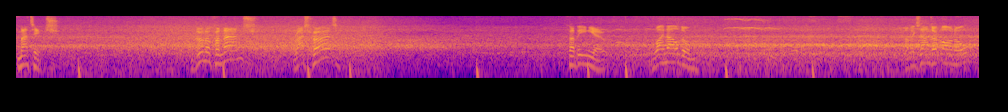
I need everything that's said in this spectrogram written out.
Matic. Bruno Fernandes. Rashford. Fabinho. Wijnaldum. Alexander Arnold.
